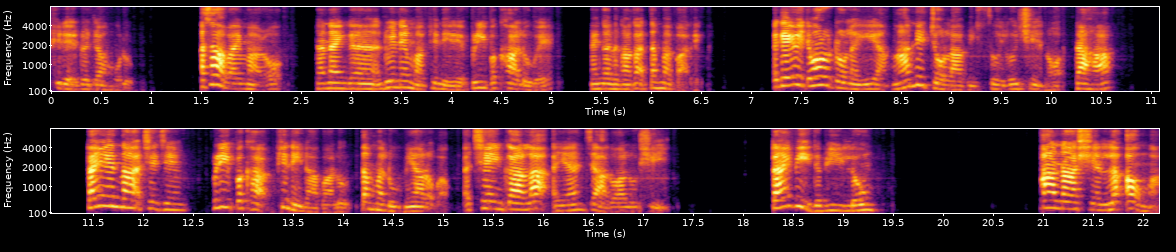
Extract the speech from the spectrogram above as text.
ဖြစ်တဲ့အတွက်ကြောင့်မို့လို့အစပိုင်းမှာတော့ဒါနိုင်ငံအတွင်းထဲမှာဖြစ်နေတဲ့ပြိပခလို့ပဲနိုင်ငံတကာကသတ်မှတ်ပါလိမ့်မယ်အကယ်၍ကျမတို့တော်လန်ရေးဟာ9နှစ်ကျော်လာပြီဆိုလို့ရှိရင်တော့ဒါဟာတိုင်းရင်းသားအချင်းချင်းပြိပခဖြစ်နေတာပါလို့သတ်မှတ်လို့မရတော့ပါဘူးအချိန်ကာလအရန်ကြာသွားလို့ရှိရင်တိုင်းပြည်တစ်ပြည်လုံး အာဏာရှင်လက်အောက်မှာ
